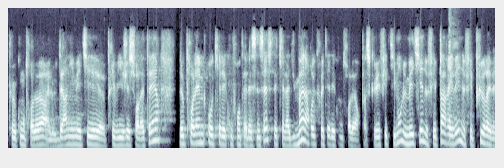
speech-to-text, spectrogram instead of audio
que contrôleur est le dernier métier euh, privilégié sur la terre. Le problème auquel est confrontée la SNCF, c'est qu'elle a du mal à recruter des contrôleurs parce que effectivement le métier ne fait pas rêver, ne fait plus rêver.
